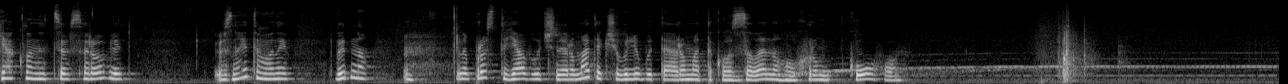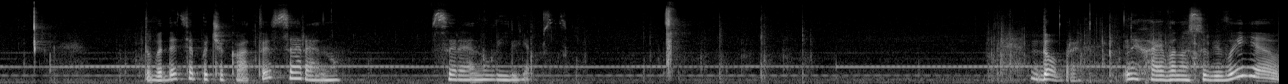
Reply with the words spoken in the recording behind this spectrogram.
Як вони це все роблять? Ви знаєте, вони видно не просто яблучний аромат, якщо ви любите аромат такого зеленого, хрумкого. Доведеться почекати сирену. Сирену Вільямс. Добре, нехай вона собі виє.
